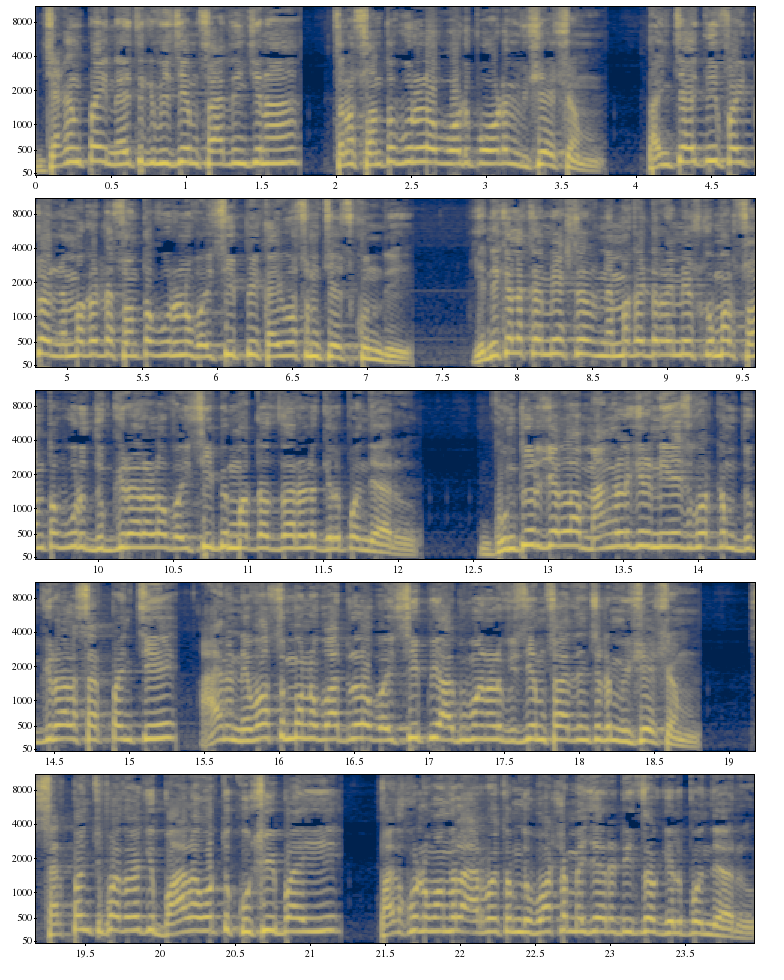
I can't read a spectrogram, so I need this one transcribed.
జగన్పై నైతిక విజయం సాధించిన తన సొంత ఊరిలో ఓడిపోవడం విశేషం. పంచాయతీ ఫైట్లో నిమ్మగడ్డ సొంత ఊరును వైసీపీ కైవసం చేసుకుంది. ఎన్నికల కమిషనర్ నిమ్మగడ్డ రమేష్ కుమార్ సొంత ఊరు దుగ్గిరాలలో వైసీపీ మద్దతుదారులు గెలుపొందారు. గుంటూరు జిల్లా మంగళగిరి నియోజకవర్గం దుగ్గిరాల సర్పంచి ఆయన నివాసం ఉన్న వార్డులో వైసీపీ అభిమానులు విజయం సాధించడం విశేషం. సర్పంచ్ పదవికి బాలవర్తు కుషీబాయి పదకొండు వందల అరవై తొమ్మిది ఓట్ల మెజారిటీతో గెలుపొందారు.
